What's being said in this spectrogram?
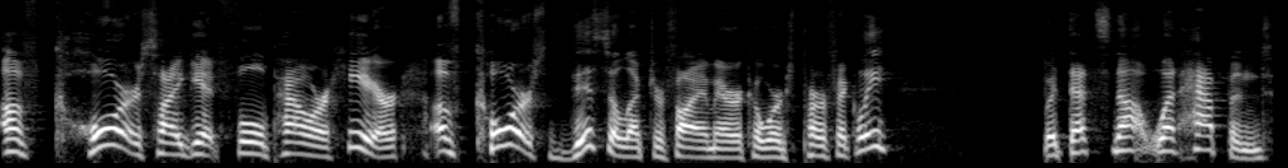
of course I get full power here. Of course this Electrify America works perfectly. But that's not what happened.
